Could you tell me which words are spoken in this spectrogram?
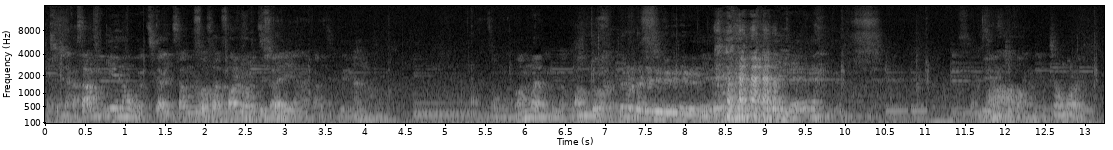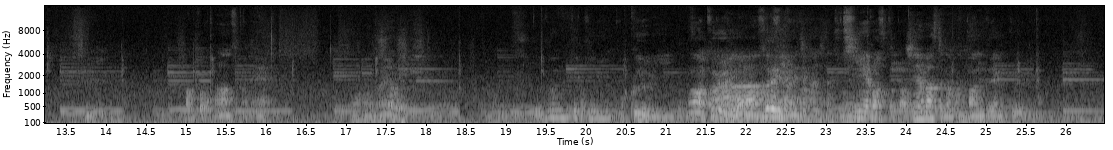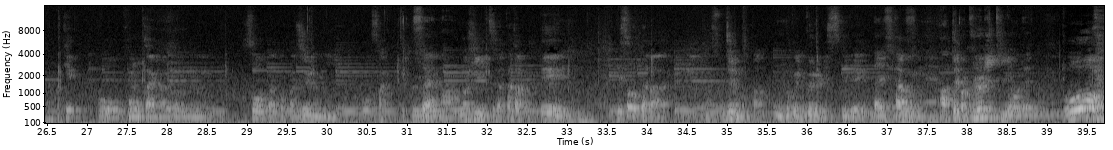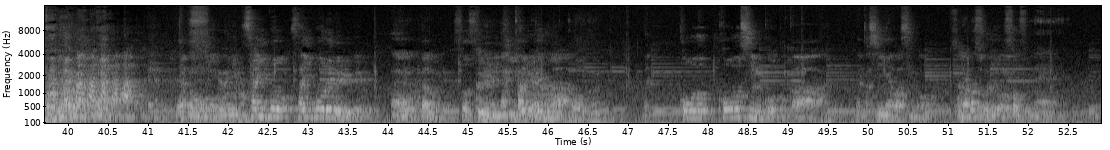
確かに。なんかサーブ系の方が近い。サウンドサーブの近いような感じで。まんまやもんなバンドルルルルルルルルルでとかもめっちゃおもろいうんあとはなんすかねあなんや。ろ部分的にクルリーとかあクルリはクルリはめっちゃ感じた深夜バスとか深夜バスとか完全クルリなんか結構今回のアルバムソータとかジュンにこう作曲の比率が高くてでソータがジュンとか、特にクルリ好きで大好き多分ねあてかクルリティ俺おお なんか細胞細胞レベルで多分そうクルリ聴いてるやんかコードコード進行とかなんか深夜バスの深夜バスそうですね。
